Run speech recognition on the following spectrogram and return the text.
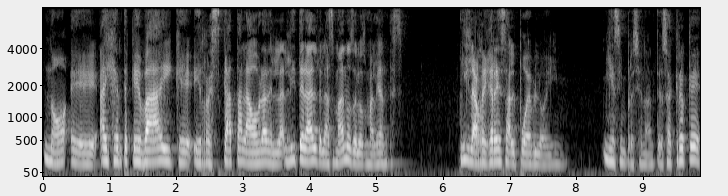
No, eh, hay gente que va y que y rescata la obra de la- literal de las manos de los maleantes. y la regresa al pueblo y, y es impresionante. O sea, creo que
